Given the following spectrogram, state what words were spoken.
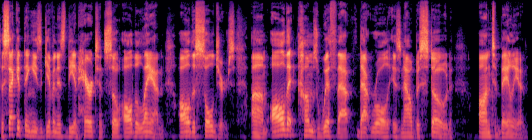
The second thing he's given is the inheritance. So all the land, all the soldiers, um, all that comes with that that role is now bestowed onto Balian.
